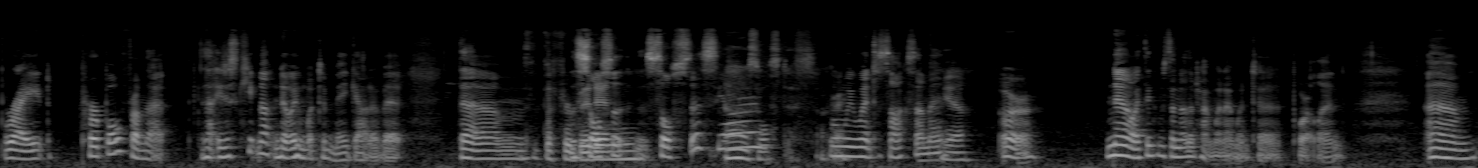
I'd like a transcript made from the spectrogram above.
bright purple from that. I just keep not knowing what to make out of it. The um, The the forbidden solstice, solstice yarn oh, solstice. Okay. when we went to Sock Summit. yeah. or no, I think it was another time when I went to Portland. Um,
